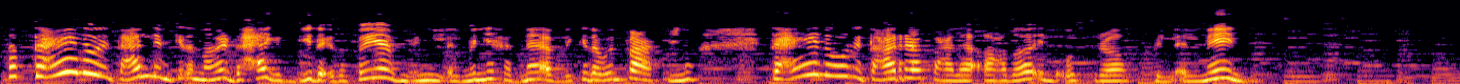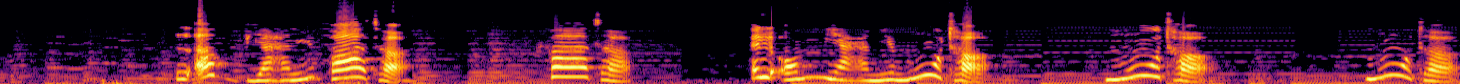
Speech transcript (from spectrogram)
طب تعالوا نتعلم كده النهارده حاجة جديدة إضافية بما إن الألماني خدناه قبل كده وانتوا عارفينه. تعالوا نتعرف على أعضاء الأسرة بالألماني الأب يعني فاتا. فاتا. الأم يعني موتى موتى موتى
